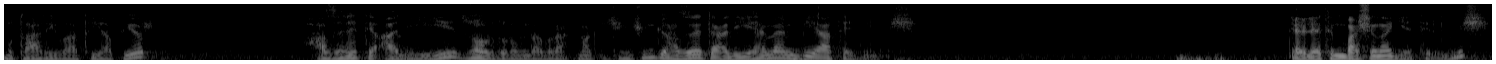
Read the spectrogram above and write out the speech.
bu tahribatı yapıyor? Hazreti Ali'yi zor durumda bırakmak için. Çünkü Hazreti Ali'ye hemen biat edilmiş. Devletin başına getirilmiş.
